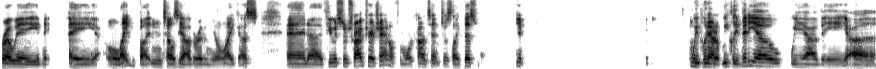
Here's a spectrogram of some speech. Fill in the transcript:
throw in a like button, tells the algorithm you like us. And uh, if you would subscribe to our channel for more content just like this, you, we put out a weekly video. We have a uh,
